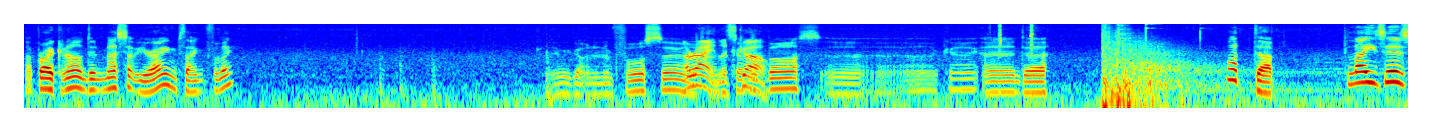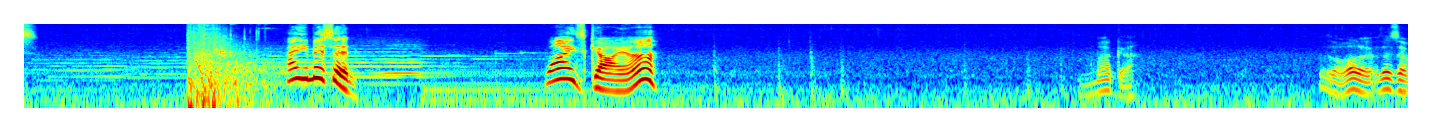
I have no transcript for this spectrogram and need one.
That broken arm didn't mess up your aim, thankfully. Okay, we've got an enforcer. and All an right, let's undercover go. Boss. Uh, okay, and uh, what the blazes? How you missing? Wise guy, huh? Mugger. There's a lot of. There's a,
